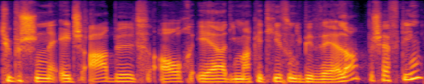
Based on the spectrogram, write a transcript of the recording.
typischen HR-Bild auch eher die Marketeers und die BWLer beschäftigen.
